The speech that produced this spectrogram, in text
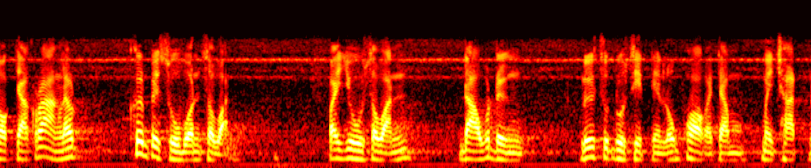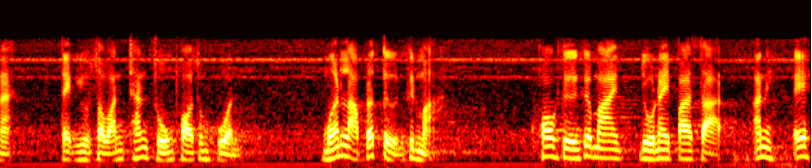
ออกจากร่างแล้วขึ้นไปสู่บนสวรรค์ ไปอยู่สวรรค์ ดาวดึง หรือสุดุสิตเนี่ยหลวงพ่อก็จำไม่ชัดนะแต่อยู่สวรรค์ชั้นสูงพอสมควร เหมือนหลับแล้วตื่นขึ้นมา พอตื่นขึ้นมาอยู่ในปราสาทอันนี้ เอ๊ะ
